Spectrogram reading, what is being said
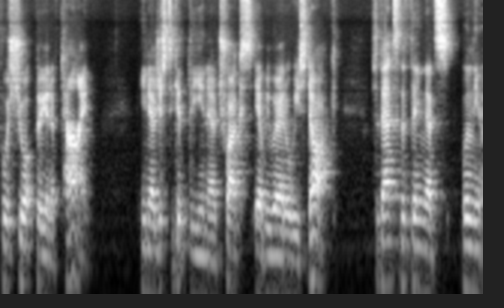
for a short period of time, you know, just to get the, you know, trucks everywhere to restock. So that's the thing that's really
